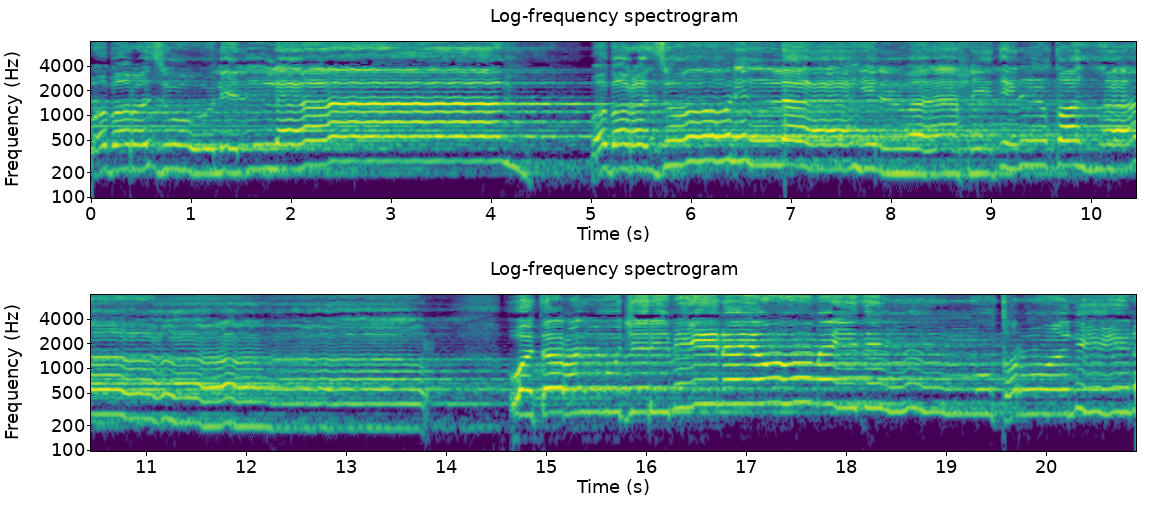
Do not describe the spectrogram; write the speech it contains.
وبرزوا لله وبرزوا لله وترى المجرمين يومئذ مقرنين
